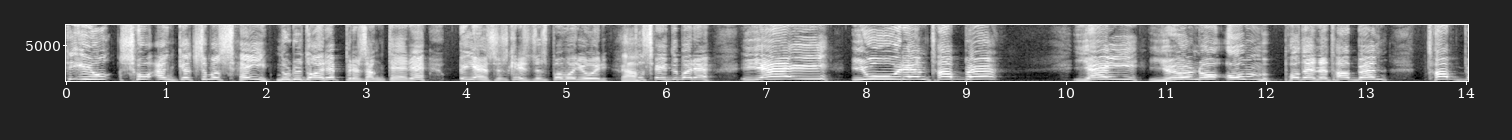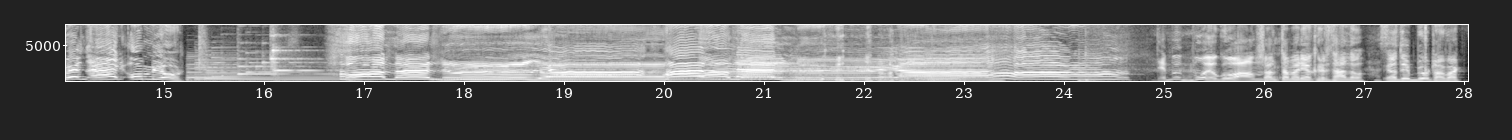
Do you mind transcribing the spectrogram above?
det er jo så enkelt som å si, når du da representerer Jesus Kristus på vår jord, Ja. så sier du bare 'Jeg gjorde en tabbe'. Jeg gjør nå om på denne tabben. Tabben er omgjort. Halleluja! Halleluja! Det må, må jo gå an. Santa Maria Cruzado. Ja, det burde ha vært,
